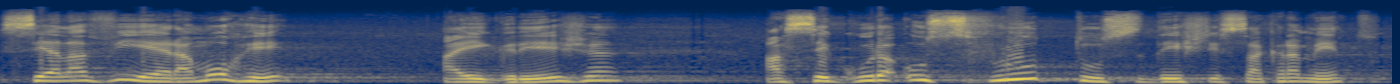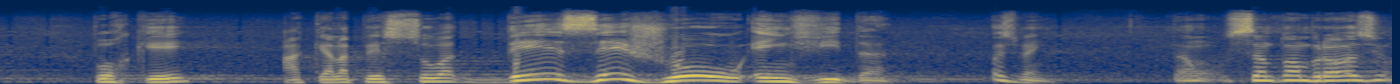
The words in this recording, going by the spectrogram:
se ela vier a morrer, a igreja assegura os frutos deste sacramento, porque aquela pessoa desejou em vida. Pois bem, então Santo Ambrósio,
